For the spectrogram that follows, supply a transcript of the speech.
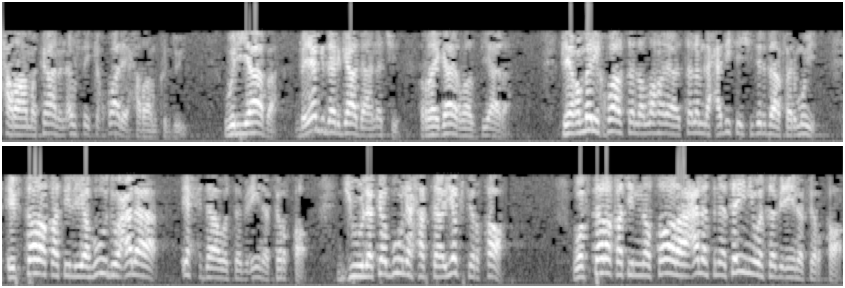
حرامەکانن ئەو سێکە خوارێ حرام کردووی وریابە بە یەک دەرگادا نەچی ڕێگای ڕازدیارە پیغمبر خوا صلى الله عليه وسلم لحديث شدير دا فرموي افترقت اليهود على 71 فرقة. جولك بون حتى يفترقا. وافترقت النصارى على 72 فرقة.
